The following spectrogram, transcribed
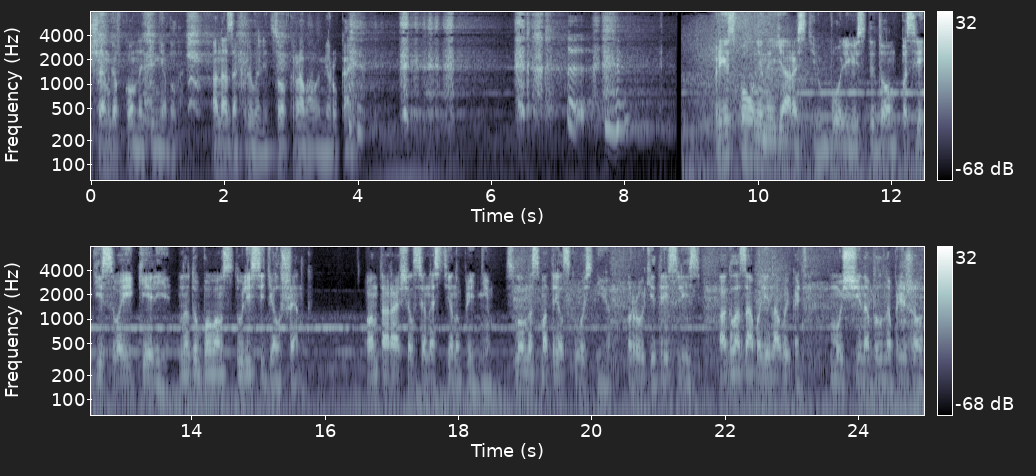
Шенга в комнате не было. Она закрыла лицо кровавыми руками. Преисполненный яростью, болью и стыдом, посреди своей кельи на дубовом стуле сидел Шенк. Он таращился на стену пред ним, словно смотрел сквозь нее. Руки тряслись, а глаза были на выкате. Мужчина был напряжен,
